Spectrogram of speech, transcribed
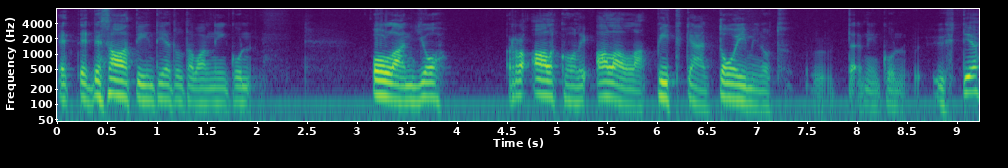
että et ne saatiin tietyllä tavalla niin kuin, ollaan jo alkoholialalla pitkään toiminut niin kuin yhtiö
